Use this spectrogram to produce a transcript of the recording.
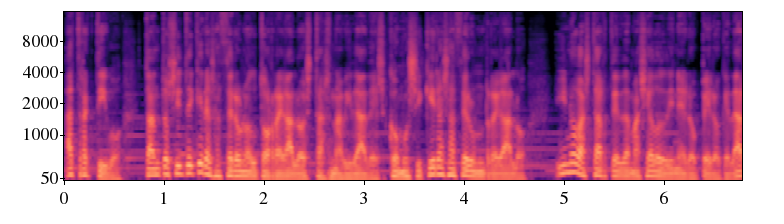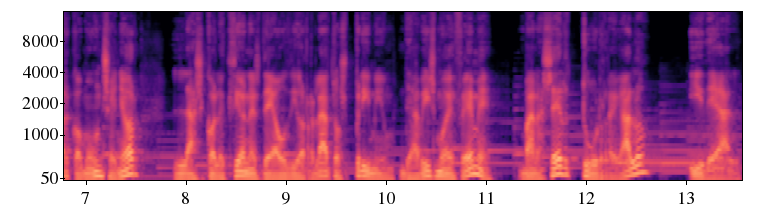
atractivo. Tanto si te quieres hacer un autorregalo estas navidades, como si quieres hacer un regalo y no gastarte demasiado dinero pero quedar como un señor, las colecciones de audiorelatos premium de Abismo FM van a ser tu regalo ideal.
